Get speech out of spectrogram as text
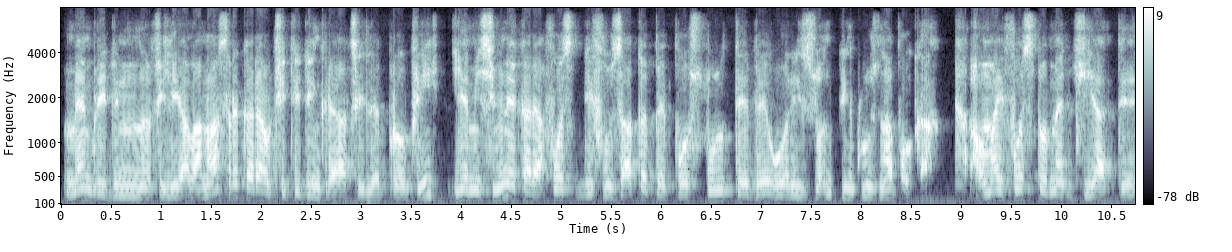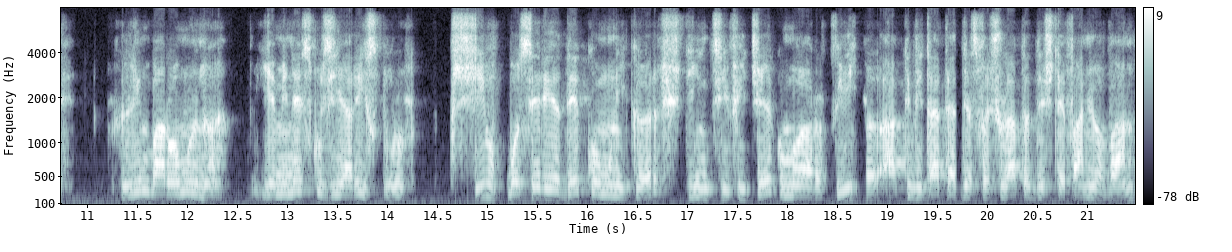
membrii din filiala noastră care au citit din creațiile proprii, emisiune care a fost difuzată pe postul TV Orizont din Cluj-Napoca. Au mai fost omergiate limba română, Eminescu ziaristul, și o serie de comunicări științifice, cum ar fi uh, activitatea desfășurată de Ștefan Iovan,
